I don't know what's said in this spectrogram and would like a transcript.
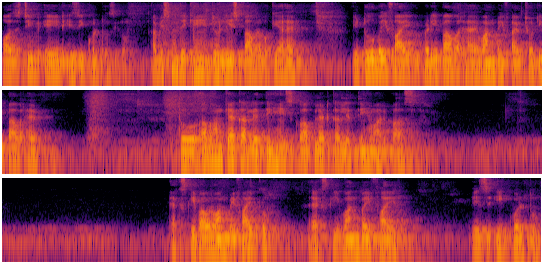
positive eight is equal to zero अब इसमें देखें जो लीस्ट पावर वो क्या है? ये टू बाई फाइव बड़ी पावर है वन बाई फाइव छोटी पावर है। तो अब हम क्या कर लेते हैं? इसको आप लेट कर लेते हैं हमारे पास। एक्स की पावर वन बाई फाइव को एक्स की one by five is equal to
